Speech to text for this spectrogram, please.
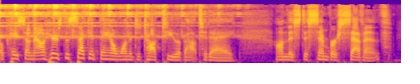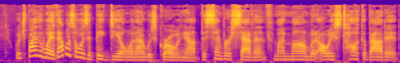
Okay, so now here's the second thing I wanted to talk to you about today on this December 7th. Which, by the way, that was always a big deal when I was growing up. December 7th, my mom would always talk about it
